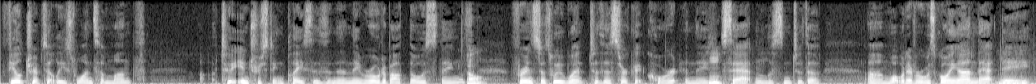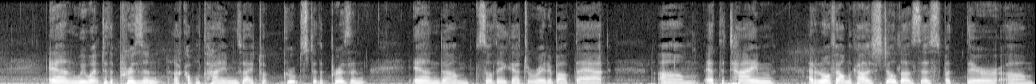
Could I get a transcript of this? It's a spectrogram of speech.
field trips at least once a month to interesting places and then they wrote about those things. oh, For instance, we went to the circuit court and they Hmm. sat and listened to the um, what whatever was going on that day. And we went to the prison a couple times. I took groups to the prison, and um, so they got to write about that. Um, at the time, I don't know if Alma College still does this, but they're um,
